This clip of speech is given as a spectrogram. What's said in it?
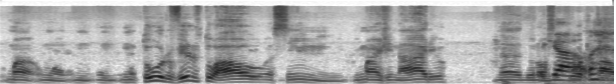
uma um, um, um, tour virtual, assim, imaginário, né, do nosso Legal. portal.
